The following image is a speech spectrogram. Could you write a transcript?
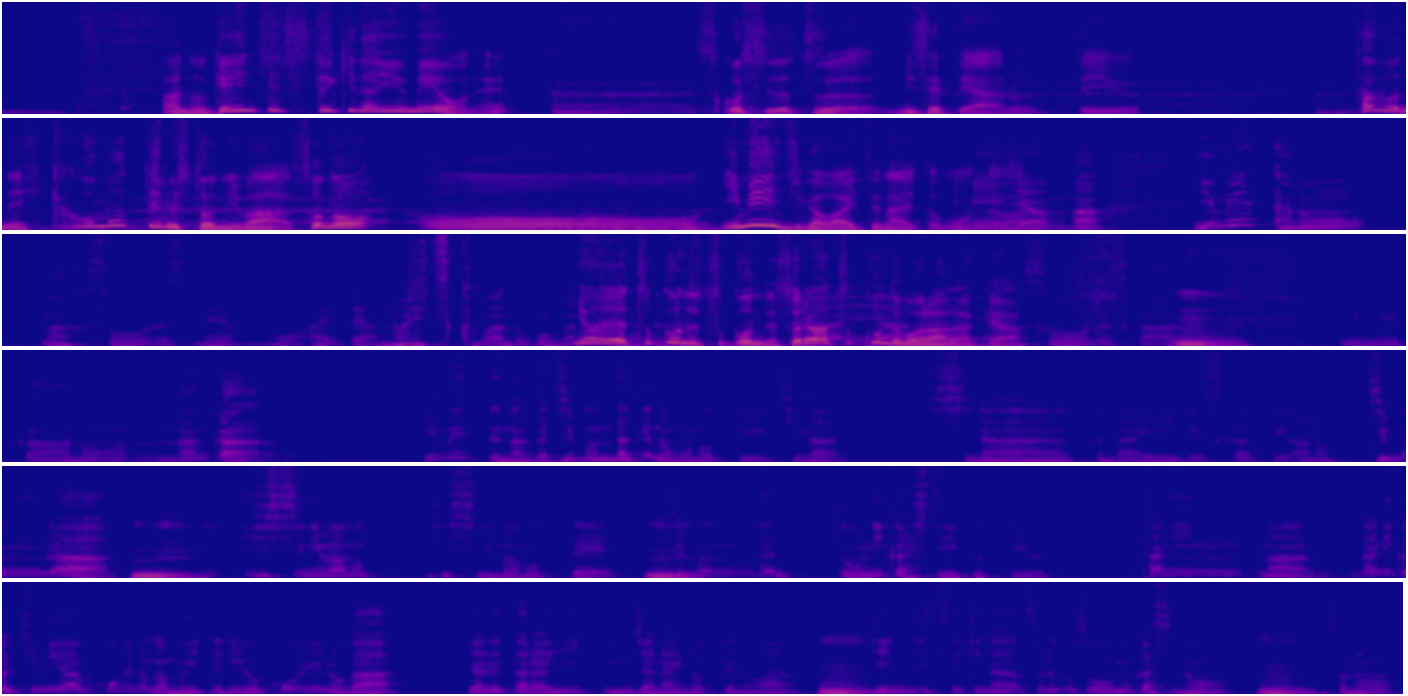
あの現実的な夢をねうん。少しずつ見せてやるっていう。多分ね引きこもってる人にはそのイメージが湧いてないと思うんだわ。ージはまあ夢あのまあそうですね。もうあえてあんまり突っ込まんとこうかいやいや突っ込んで突っ込んでそれは突っ込んでもらわなきゃ。そうですか、うん。夢かあのなんか夢ってなんか自分だけのものっていう気がしなくないですかっていう。あの自分がうん。必死に守っ必死に守って、うん。自分でどうにかしていくっていう。他人まあ何か君はこういうのが向いてるよ。こういうのがやれたらいいいいんじゃないのっていうのは、うん。現実的なそれこそ大昔のうん。その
